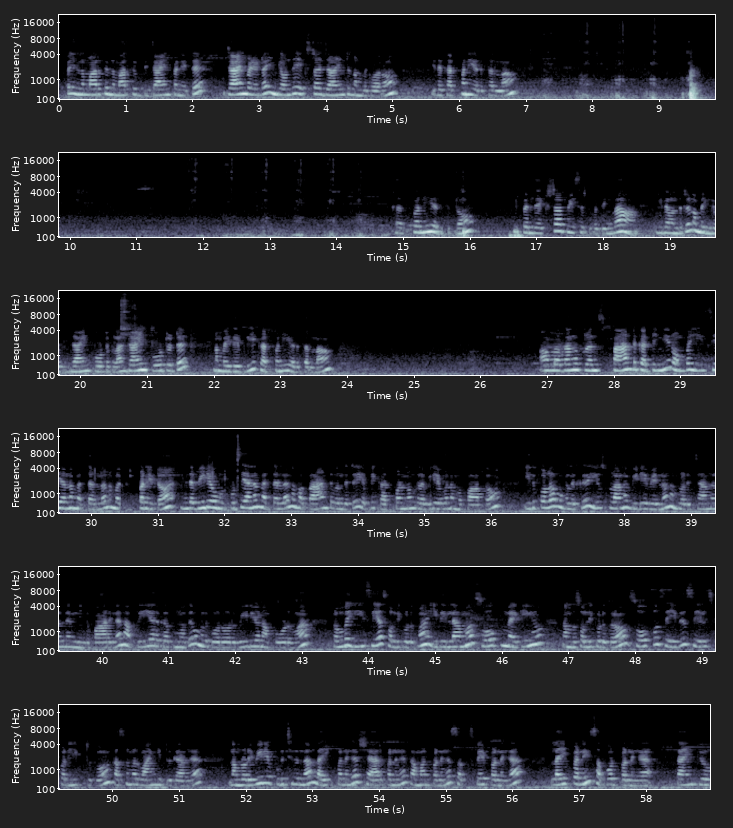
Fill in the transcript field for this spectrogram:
இப்போ இந்த மார்க்கு இந்த மார்க்கு இப்படி ஜாயின் பண்ணிவிட்டு ஜாயின் பண்ணிவிட்டோம் இங்கே வந்து எக்ஸ்ட்ரா ஜாயிண்ட்டு நம்மளுக்கு வரும். இதை கட் பண்ணி எடுத்துடலாம். கட் பண்ணி எடுத்துட்டோம். இப்போ இந்த எக்ஸ்ட்ரா பீஸ் இருக்குது பார்த்தீங்களா இதை வந்துட்டு நம்ம இங்கே ஜாயின் போட்டுக்கலாம். ஜாயின் போட்டுட்டு நம்ம இதை இப்படியே கட் பண்ணி எடுத்துடலாம். அவ்வளோதாங்க ஃப்ரெண்ட்ஸ் பேண்ட் கட்டிங்கி ரொம்ப ஈஸியான மெத்தடில் நம்ம கட் பண்ணிட்டோம். இந்த வீடியோ உங்களுக்கு பிடிச்சியான மெத்தடில் நம்ம பேண்ட் வந்துட்டு எப்படி கட் பண்ணணுங்கிற வீடியோவை நம்ம பார்த்தோம். இது போல் உங்களுக்கு யூஸ்ஃபுல்லான வீடியோ வேணும்னா நம்மளோட சேனலில் நீங்கள் பாருங்கள் நான் ஃப்ரீயாக இருக்கும் போது உங்களுக்கு ஒரு ஒரு வீடியோ நான் போடுவேன். ரொம்ப ஈஸியாக சொல்லி கொடுப்பேன் இது இல்லாமல் சோப்பு மேக்கிங்கும் நம்ம சொல்லி கொடுக்குறோம். சோப்பு செய்து சேல்ஸ் பண்ணிகிட்ருக்கோம் கஸ்டமர் வாங்கிட்டுருக்காங்க நம்மளோட வீடியோ பிடிச்சிருந்தா லைக் பண்ணுங்கள் ஷேர் பண்ணுங்கள் கமெண்ட் பண்ணுங்கள் சப்ஸ்கிரைப் பண்ணுங்கள் லைக் பண்ணி சப்போர்ட் பண்ணுங்கள் தேங்க்யூ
